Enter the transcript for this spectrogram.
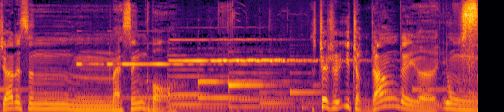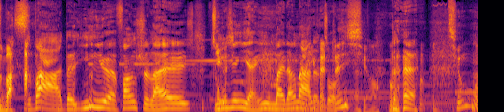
Judson Massinkable。这是一整张这个用 SPA SPA 的音乐方式来重新演绎麦当娜的作品 真。行，对，听过。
